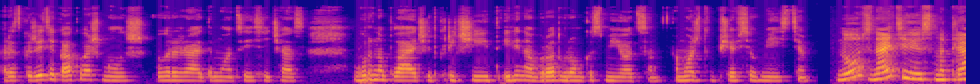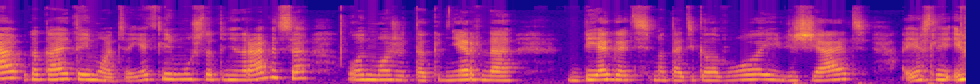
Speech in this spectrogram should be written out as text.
Расскажите, как ваш малыш выражает эмоции сейчас? Бурно плачет, кричит или наоборот громко смеется? А может вообще все вместе? Ну, знаете, смотря какая-то эмоция. Если ему что-то не нравится, он может так нервно бегать, мотать головой, визжать. А если, им,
